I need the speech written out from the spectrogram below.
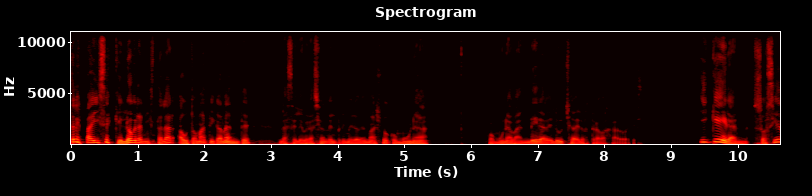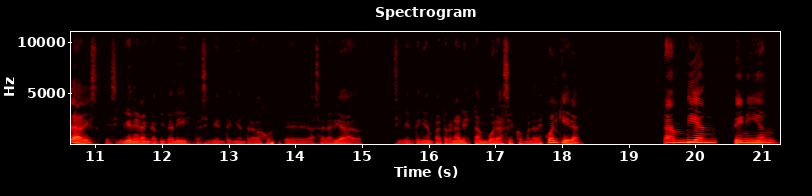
tres países que logran instalar automáticamente la celebración del primero de mayo como una como una bandera de lucha de los trabajadores. Y que eran sociedades que si bien eran capitalistas, si bien tenían trabajos eh, asalariados, si bien tenían patronales tan voraces como la de cualquiera, también tenían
